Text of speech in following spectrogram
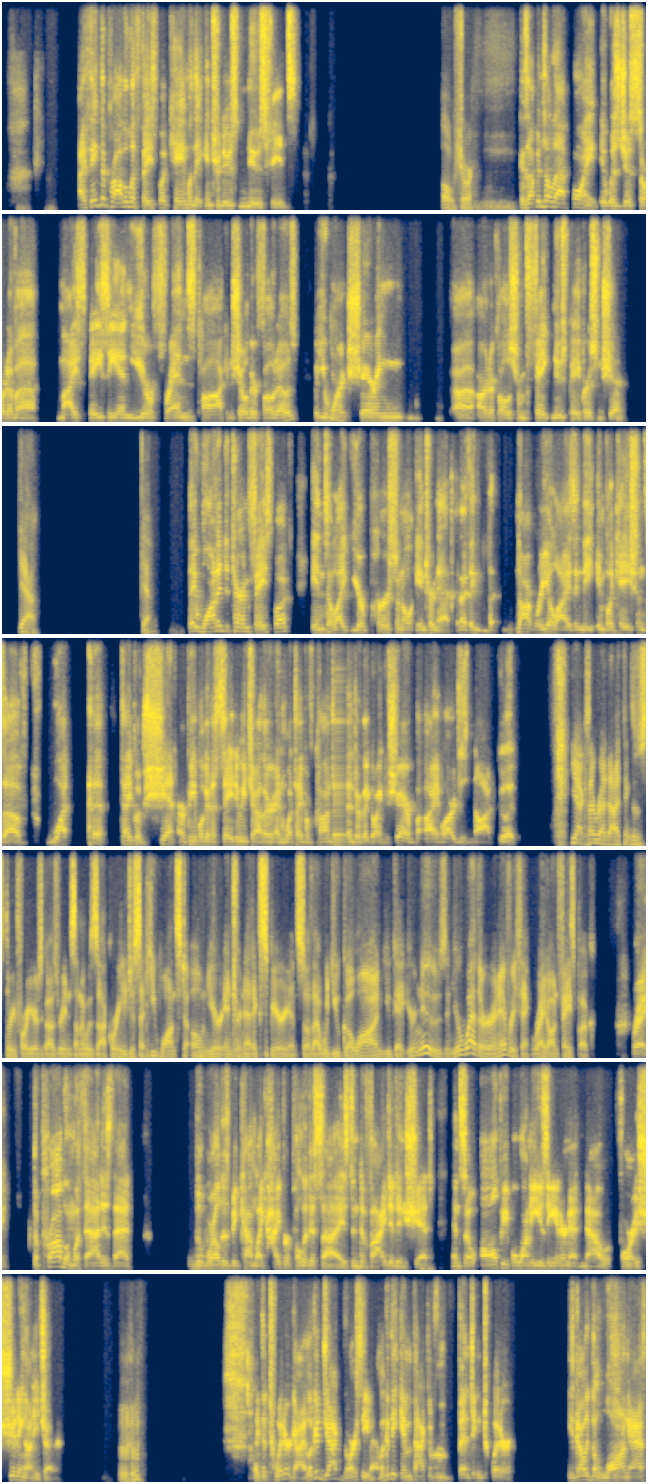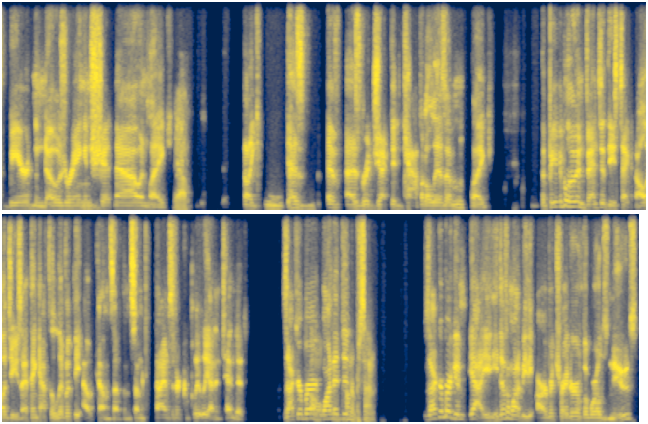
I think the problem with Facebook came when they introduced news feeds. Oh, sure. Because up until that point, it was just sort of a MySpacey and your friends talk and show their photos, but you Yeah. weren't sharing uh, articles from fake newspapers and shit. Yeah. Yeah. They wanted to turn Facebook into like your personal internet. And I think th- not realizing the implications of what type of shit are people going to say to each other and what type of content are they going to share by and large is not good. Yeah, because I read, I think this was three, four years ago. I was reading something with Zuck where he just said he wants to own your internet experience so that when you go on, you get your news and your weather and everything right on Facebook. Right. The problem with that is that the world has become like hyper politicized and divided and shit. And so all people want to use the internet now for is shitting on each other. Mm-hmm. Like the Twitter guy. Look at Jack Dorsey, man. Look at the impact of inventing Twitter. He's got like the long ass beard, and the nose ring and shit now, and like, Yeah. like has has rejected capitalism. Like the people who invented these technologies, I think, have to live with the outcomes of them sometimes that are completely unintended. Zuckerberg Oh, wanted to 100%. Zuckerberg didn't, yeah, he, doesn't want to be the arbitrator of the world's news.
